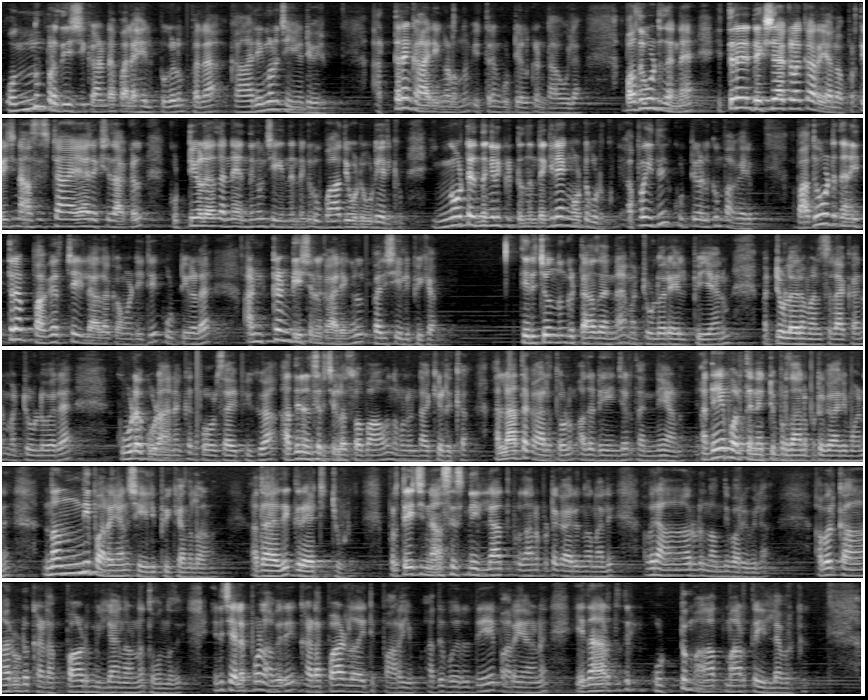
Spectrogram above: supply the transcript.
ഒന്നും പ്രതീക്ഷിക്കാണ്ട് പല ഹെൽപ്പുകളും പല കാര്യങ്ങളും ചെയ്യേണ്ടി വരും. അത്തരം കാര്യങ്ങളൊന്നും ഇത്തരം കുട്ടികൾക്ക് ഉണ്ടാവില്ല അപ്പോൾ അതുകൊണ്ട് തന്നെ ഇത്തരം രക്ഷിതാക്കളൊക്കെ അറിയാലോ പ്രത്യേകിച്ച് നാസിസ്റ്റായ രക്ഷിതാക്കൾ കുട്ടികളെ തന്നെ എന്തെങ്കിലും ചെയ്യുന്നുണ്ടെങ്കിൽ ഉപാധിയോടുകൂടി ആയിരിക്കും ഇങ്ങോട്ട് എന്തെങ്കിലും കിട്ടുന്നുണ്ടെങ്കിൽ അങ്ങോട്ട് കൊടുക്കും. അപ്പോൾ ഇത് കുട്ടികൾക്കും പകരും. അപ്പോൾ അതുകൊണ്ട് തന്നെ ഇത്തരം പകർച്ച ഇല്ലാതാക്കാൻ വേണ്ടിയിട്ട് കുട്ടികളെ അൺകണ്ടീഷണൽ കാര്യങ്ങൾ പരിശീലിപ്പിക്കാം. തിരിച്ചൊന്നും കിട്ടാതെ തന്നെ മറ്റുള്ളവരെ ഹെൽപ്പ് ചെയ്യാനും മറ്റുള്ളവരെ മനസ്സിലാക്കാനും മറ്റുള്ളവരെ കൂടെ കൂടാനൊക്കെ പ്രോത്സാഹിപ്പിക്കുക. അതിനനുസരിച്ചുള്ള സ്വഭാവം നമ്മൾ ഉണ്ടാക്കിയെടുക്കുക. അല്ലാത്ത കാലത്തോളം അത് ഡേഞ്ചർ തന്നെയാണ്. അതേപോലെ തന്നെ ഏറ്റവും പ്രധാനപ്പെട്ട കാര്യമാണ് നന്ദി പറയാൻ ശീലിപ്പിക്കുക എന്നുള്ളതാണ്. അതായത് ഗ്രാറ്റിറ്റ്യൂഡ് പ്രത്യേകിച്ച് നാസിസ്റ്റിന് ഇല്ലാത്ത പ്രധാനപ്പെട്ട കാര്യം എന്ന് പറഞ്ഞാൽ അവരാരോടും നന്ദി പറയൂല. അവർക്ക് ആരോട് കടപ്പാടും ഇല്ല എന്നാണ് തോന്നുന്നത്. ഇനി ചിലപ്പോൾ അവർ കടപ്പാടുള്ളതായിട്ട് പറയും. അത് വെറുതെ പറയാണ്. യഥാർത്ഥത്തിൽ ഒട്ടും ആത്മാർത്ഥയില്ല അവർക്ക്.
